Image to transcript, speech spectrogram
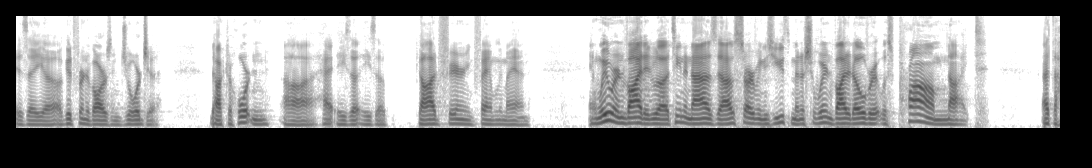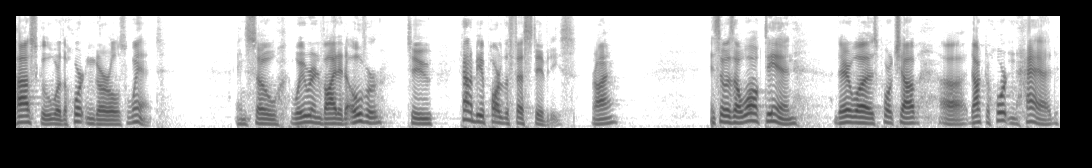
is a, uh, a, good friend of ours in Georgia. Dr. Horton, uh, he's a, he's a God fearing family man. And we were invited, uh, Tina and I, as I was serving as youth minister, we were invited over. It was prom night at the high school where the Horton girls went. And so we were invited over to kind of be a part of the festivities, right? And so as I walked in, there was pork chop. Uh, Dr. Horton had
